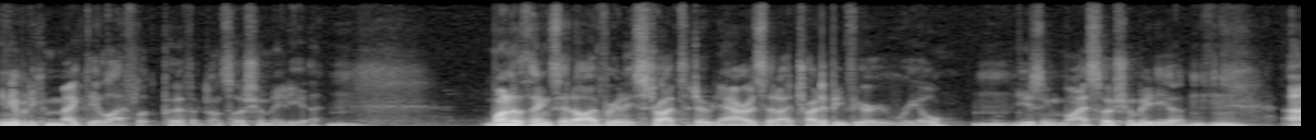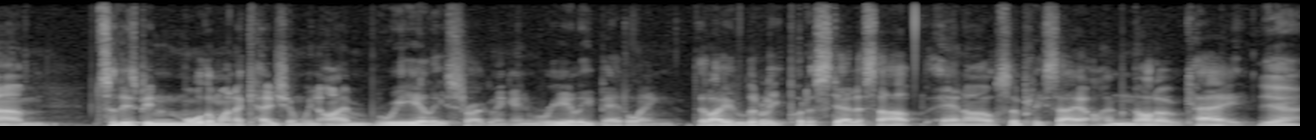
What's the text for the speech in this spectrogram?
Anybody can make their life look perfect on social media. One of the things that I've really strived to do now is that I try to be very real using my social media. Um, so there's been more than one occasion when I'm really struggling and really battling that I literally put a status up and I'll simply say, I'm not okay. Yeah.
